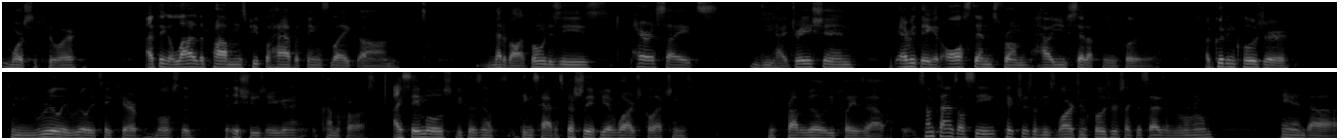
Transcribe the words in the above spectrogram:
more secure. I think a lot of the problems people have with things like um, metabolic bone disease, parasites, dehydration, like everything, it all stems from how you set up the enclosure. A good enclosure can really, really take care of most of the issues that you're going to come across. I say most because you know things happen, especially if you have large collections. The probability plays out. Sometimes I'll see pictures of these large enclosures, like the size of a room, and uh,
